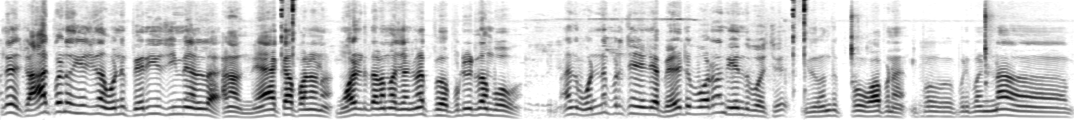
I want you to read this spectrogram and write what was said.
இல்லை ஸ்டார்ட் பண்ணுறது ஈஸி தான். ஒன்றும் பெரிய விஷயமே இல்லை. ஆனால் மேக்காக பண்ணணும். மோட்டர் தனமாக செஞ்சோம்னா இப்போ புட்டிக்கிட்டு தான் போகும். அது ஒன்றும் பிரச்சனை இல்லையா? பெல்ட்டு போடுறோம் தீர்ந்து போச்சு. இது வந்து இப்போ ஓப்பனை இப்போ இப்படி பண்ணால்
